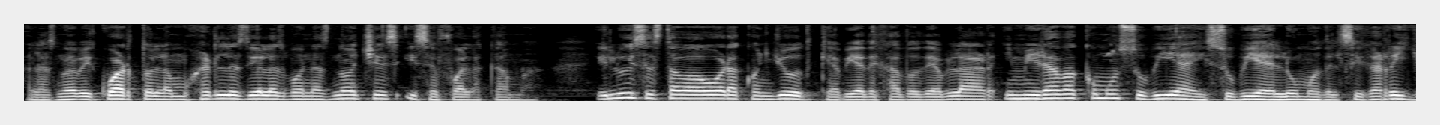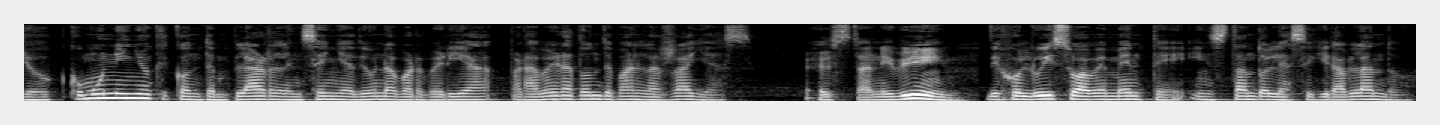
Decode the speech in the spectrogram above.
A las nueve y cuarto la mujer les dio las buenas noches y se fue a la cama. Y Luis estaba ahora con Jude, que había dejado de hablar, y miraba cómo subía y subía el humo del cigarrillo, como un niño que contemplara la enseña de una barbería para ver a dónde van las rayas. Stanny B, dijo Luis suavemente, instándole a seguir hablando.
